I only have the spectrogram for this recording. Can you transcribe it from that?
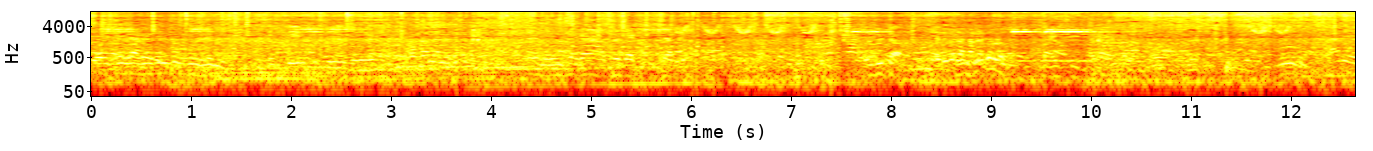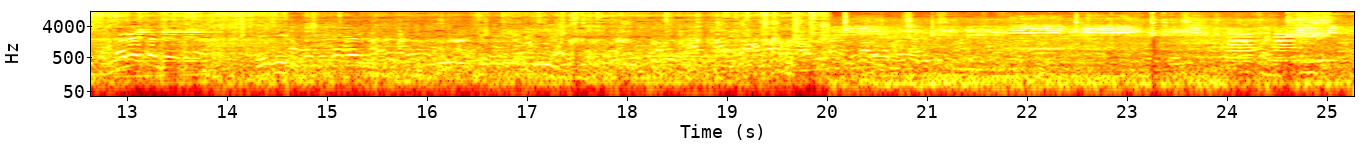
হাত আমি কিন্তু বুঝিনি তিন পিসের জন্য তিন জায়গায় আছে দেখছি এই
